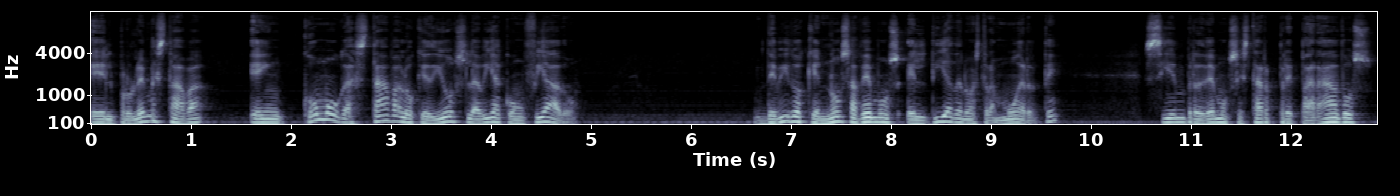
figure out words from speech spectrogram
El problema estaba en cómo gastaba lo que Dios le había confiado debido a que no sabemos el día de nuestra muerte, siempre debemos estar preparados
